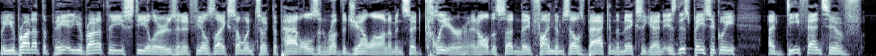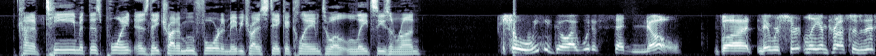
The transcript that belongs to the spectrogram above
Well, you brought up the you brought up the Steelers, and it feels like someone took the paddles and rubbed the gel on them and said clear, and all of a sudden they find themselves back in the mix again. Is this basically a defensive kind of team at this point as they try to move forward and maybe try to stake a claim to a late season run? So a week ago, I would have said no, but they were certainly impressive this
